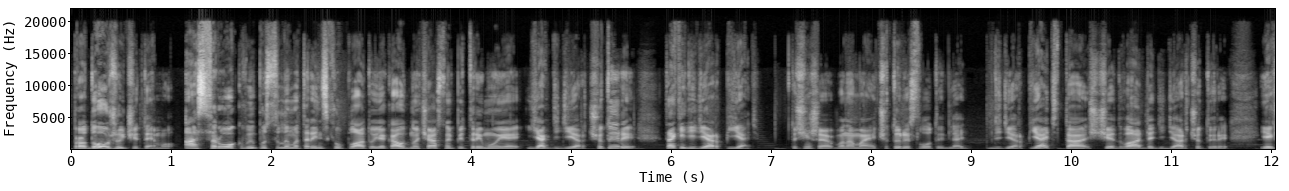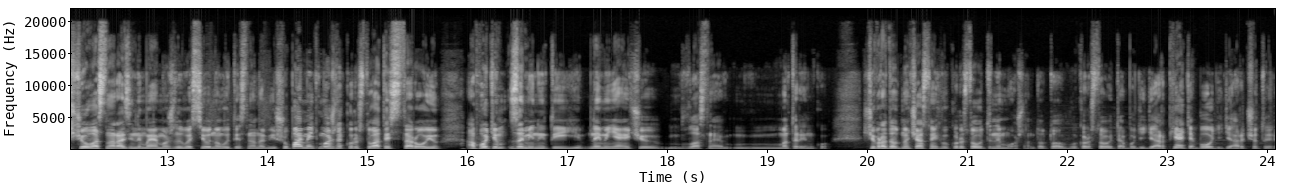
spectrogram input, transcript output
Продовжуючи тему, ASRock випустили материнську плату, яка одночасно підтримує як DDR4, так і DDR5. Точніше, вона має 4 слоти для DDR5 та ще 2 для DDR4. І якщо у вас наразі немає можливості оновитись на новішу пам'ять, можна користуватись старою, а потім замінити її, не міняючи власне материнку. Щоправда, одночасно їх використовувати не можна, тобто використовуйте або DDR5, або DDR4.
